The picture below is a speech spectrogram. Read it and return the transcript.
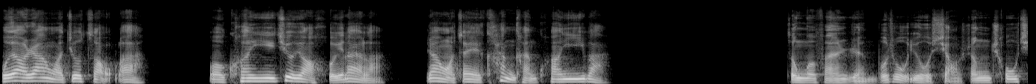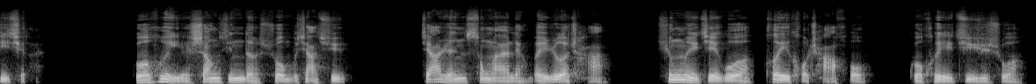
不要让我就走了，我宽衣就要回来了，让我再看看宽衣吧。”曾国藩忍不住又小声抽泣起来，国会也伤心的说不下去。家人送来两杯热茶。兄妹接过，喝一口茶后，国会继续说：“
